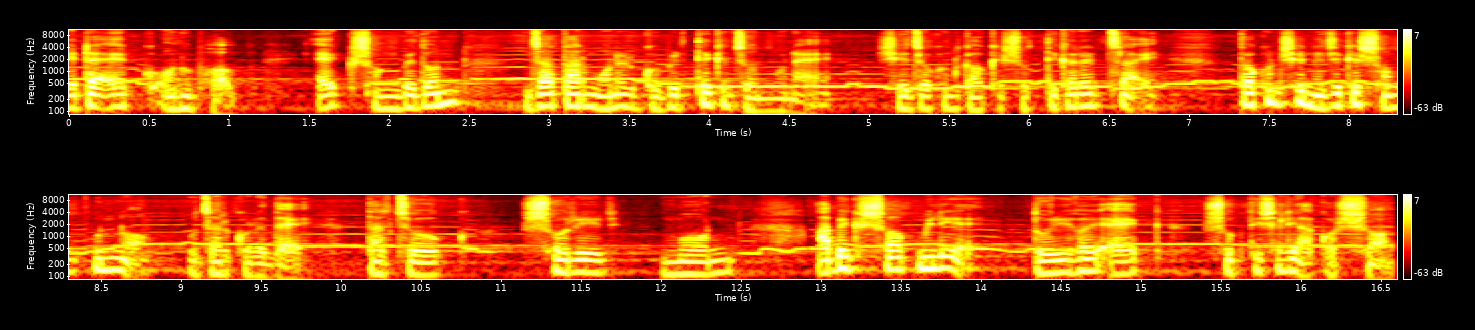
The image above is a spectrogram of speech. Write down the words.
এটা এক অনুভব, এক সংবেদন যা তার মনের গভীর থেকে জন্ম নেয়। সে যখন কাউকে সত্যিকারের চায়, তখন সে নিজেকে সম্পূর্ণ উজাড় করে দেয়। তার চোখ, শরীর, মন, আবেগ সব মিলিয়ে তৈরি হয় এক শক্তিশালী আকর্ষণ।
